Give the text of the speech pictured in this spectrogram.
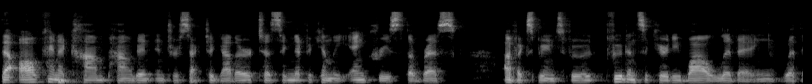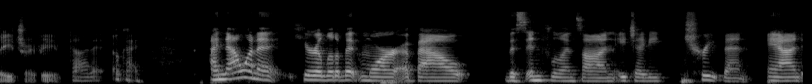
that all kind of compound and intersect together to significantly increase the risk of experiencing food food insecurity while living with HIV. Got it. Okay. I now want to hear a little bit more about this influence on HIV treatment and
